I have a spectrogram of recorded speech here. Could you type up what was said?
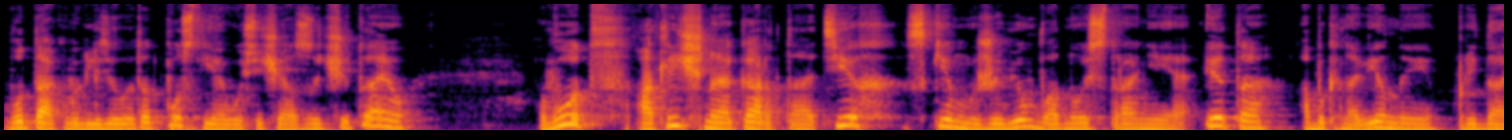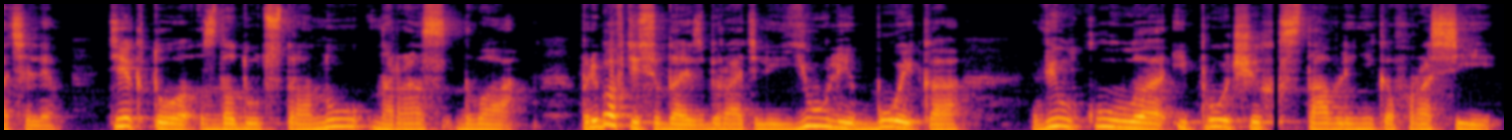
Вот так выглядел этот пост, я его сейчас зачитаю. Вот отличная карта тех, с кем мы живем в одной стране. Это обыкновенные предатели. Те, кто сдадут страну на раз-два. Прибавьте сюда избирателей Юли, Бойко, Вилкула и прочих ставленников России.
